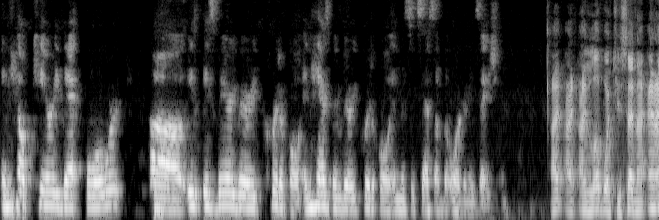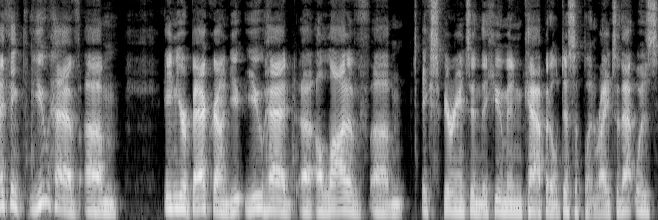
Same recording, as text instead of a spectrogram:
and help carry that forward uh, is, is very, very critical and has been very critical in the success of the organization. I, I, I love what you said, and I, and I think you have um, in your background, you you had uh, a lot of um, experience in the human capital discipline, right? So that was,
